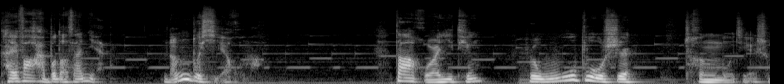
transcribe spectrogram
开发还不到三年呢，能不邪乎吗？大伙儿一听，是无不是瞠目结舌。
